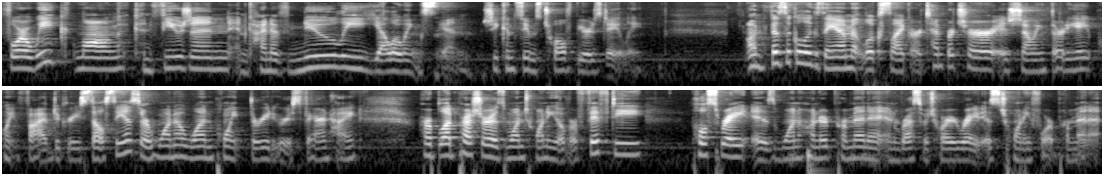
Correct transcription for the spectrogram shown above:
for a week long confusion and kind of newly yellowing skin. She consumes 12 beers daily. On physical exam, it looks like our temperature is showing 38.5 degrees Celsius or 101.3 degrees Fahrenheit. Her blood pressure is 120 over 50, pulse rate is 100 per minute, and respiratory rate is 24 per minute.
